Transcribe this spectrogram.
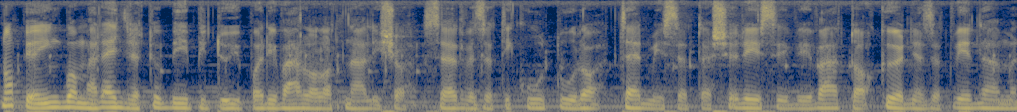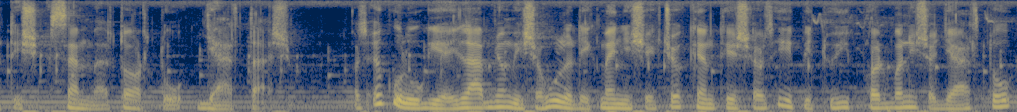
Napjainkban már egyre több építőipari vállalatnál is a szervezeti kultúra természetes részévé vált a környezetvédelmet is szemmel tartó gyártás. Az ökológiai lábnyom és a hulladék mennyiség csökkentése az építőiparban is a gyártó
